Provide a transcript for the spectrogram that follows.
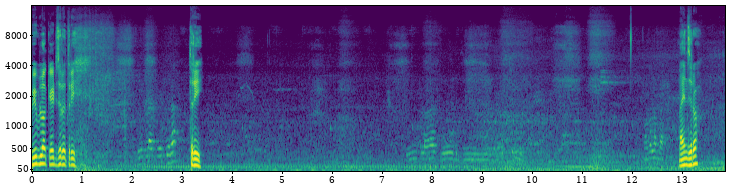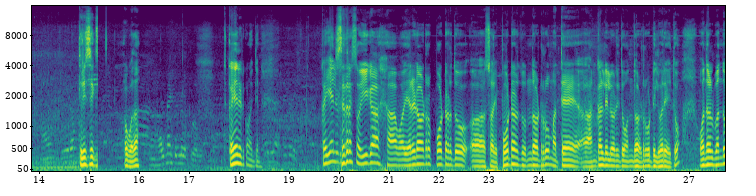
B block eight zero three three. Nine zero? Three six. ಹೋಗ್ಬೋದಾ? ಕೈಯಲ್ಲಿ ಇಟ್ಕೊಂಡು ಹೋಗ್ತೀನಿ. ಕೈಯಲ್ಲಿ ಸದ್ರೆ ಸೊ ಈಗ ಎರಡು ಆರ್ಡ್ರ್ ಪೋಟರ್ದು ಸಾರಿ ಪೋಟರ್ದು ಒಂದು ಆರ್ಡ್ರು ಮತ್ತು ಅಂಕಲ್ ಡೆಲಿವರಿದು ಒಂದು ಆರ್ಡ್ರು ಡೆಲಿವರಿ ಆಯಿತು. ಒಂದರಲ್ಲಿ ಬಂದು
